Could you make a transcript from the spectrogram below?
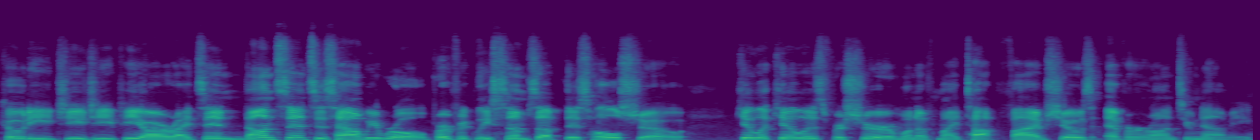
Cody GGPR writes in, Nonsense is how we roll. Perfectly sums up this whole show. Kill la Kill is for sure one of my top five shows ever on Toonami.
